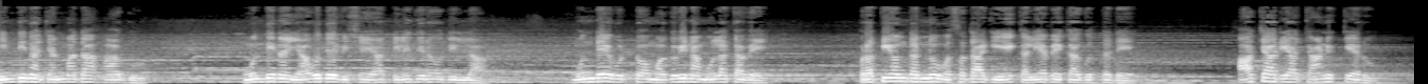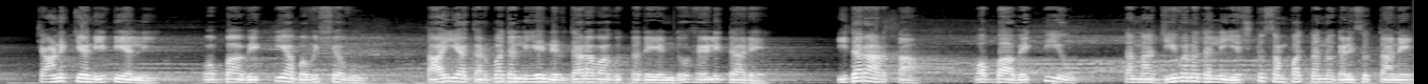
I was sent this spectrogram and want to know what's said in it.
ಇಂದಿನ ಜನ್ಮದ ಹಾಗೂ ಮುಂದಿನ ಯಾವುದೇ ವಿಷಯ ತಿಳಿದಿರುವುದಿಲ್ಲ. ಮುಂದೆ ಹುಟ್ಟೋ ಮಗುವಿನ ಮೂಲಕವೇ ಪ್ರತಿಯೊಂದನ್ನು ಹೊಸದಾಗಿಯೇ ಕಲಿಯಬೇಕಾಗುತ್ತದೆ. ಆಚಾರ್ಯ ಚಾಣಕ್ಯರು ಚಾಣಕ್ಯ ನೀತಿಯಲ್ಲಿ ಒಬ್ಬ ವ್ಯಕ್ತಿಯ ಭವಿಷ್ಯವು ತಾಯಿಯ ಗರ್ಭದಲ್ಲಿಯೇ ನಿರ್ಧಾರವಾಗುತ್ತದೆ ಎಂದು ಹೇಳಿದ್ದಾರೆ. ಇದರ ಅರ್ಥ, ಒಬ್ಬ ವ್ಯಕ್ತಿಯು ತನ್ನ ಜೀವನದಲ್ಲಿ ಎಷ್ಟು ಸಂಪತ್ತನ್ನು ಗಳಿಸುತ್ತಾನೆ,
